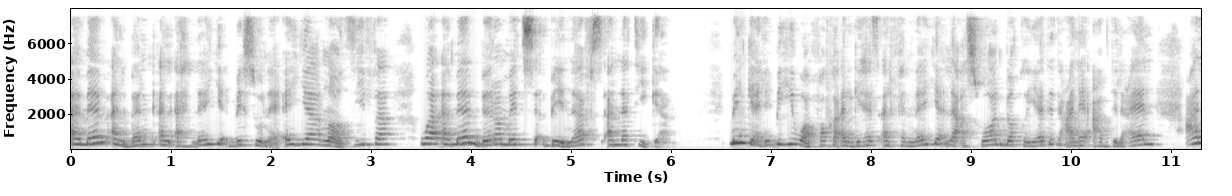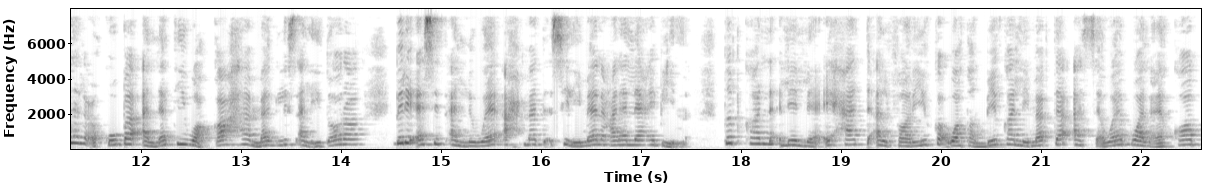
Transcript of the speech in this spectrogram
أمام البنك الأهلي بثنائية نظيفة وأمام بيراميدز بنفس النتيجة. من جانبه وافق الجهاز الفني لأسوان بقيادة علاء عبد العال على العقوبة التي وقعها مجلس الإدارة برئاسة اللواء أحمد سليمان على اللاعبين طبقا للائحة الفريق وتطبيقا لمبدأ الثواب والعقاب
